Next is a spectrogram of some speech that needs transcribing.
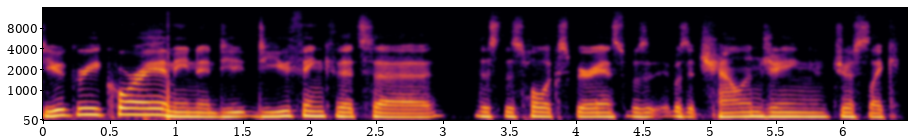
Do you agree, Corey? I mean, do you, do you think that uh, this this whole experience was was it challenging? Just like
